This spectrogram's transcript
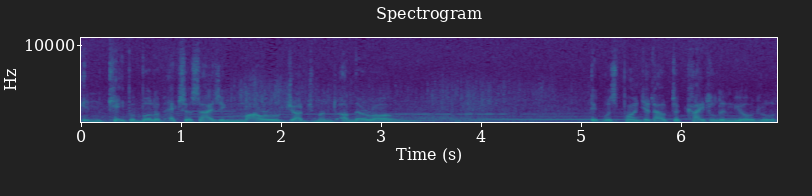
incapable of exercising moral judgment on their own. It was pointed out to Keitel and Jodl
